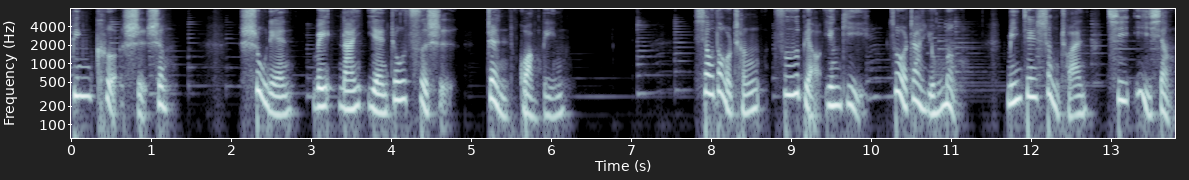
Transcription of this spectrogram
宾客始盛，数年。为南兖州刺史，镇广陵。萧道成资表英毅，作战勇猛，民间盛传其意向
